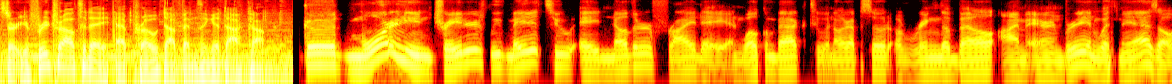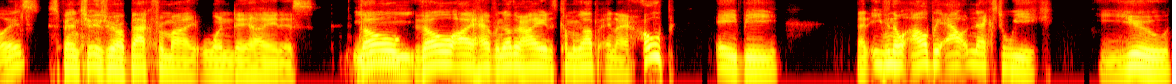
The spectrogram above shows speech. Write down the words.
Start your free trial today at pro.benzinga.com. Good morning, traders. We've made it to another Friday, and welcome back to another episode of Ring the Bell. I'm Aaron Bree, and with me, as always, Spencer Israel back from my one day hiatus. Though, Ye- though I have another hiatus coming up, and I hope, AB, that even though I'll be out next week, you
